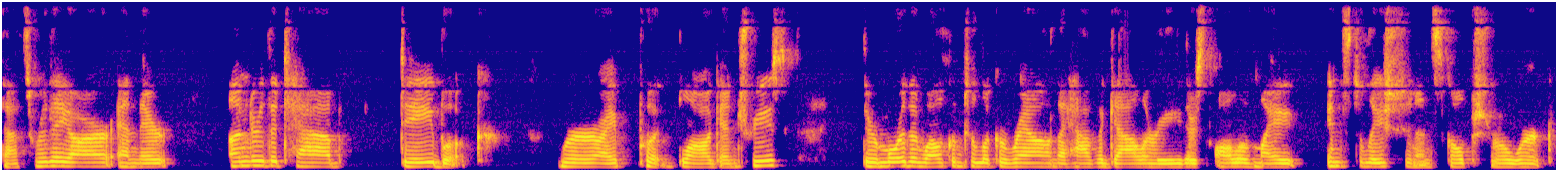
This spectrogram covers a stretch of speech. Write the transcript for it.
That's where they are, and they're under the tab Daybook, where I put blog entries. They're more than welcome to look around. I have a gallery, there's all of my installation and sculptural work.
